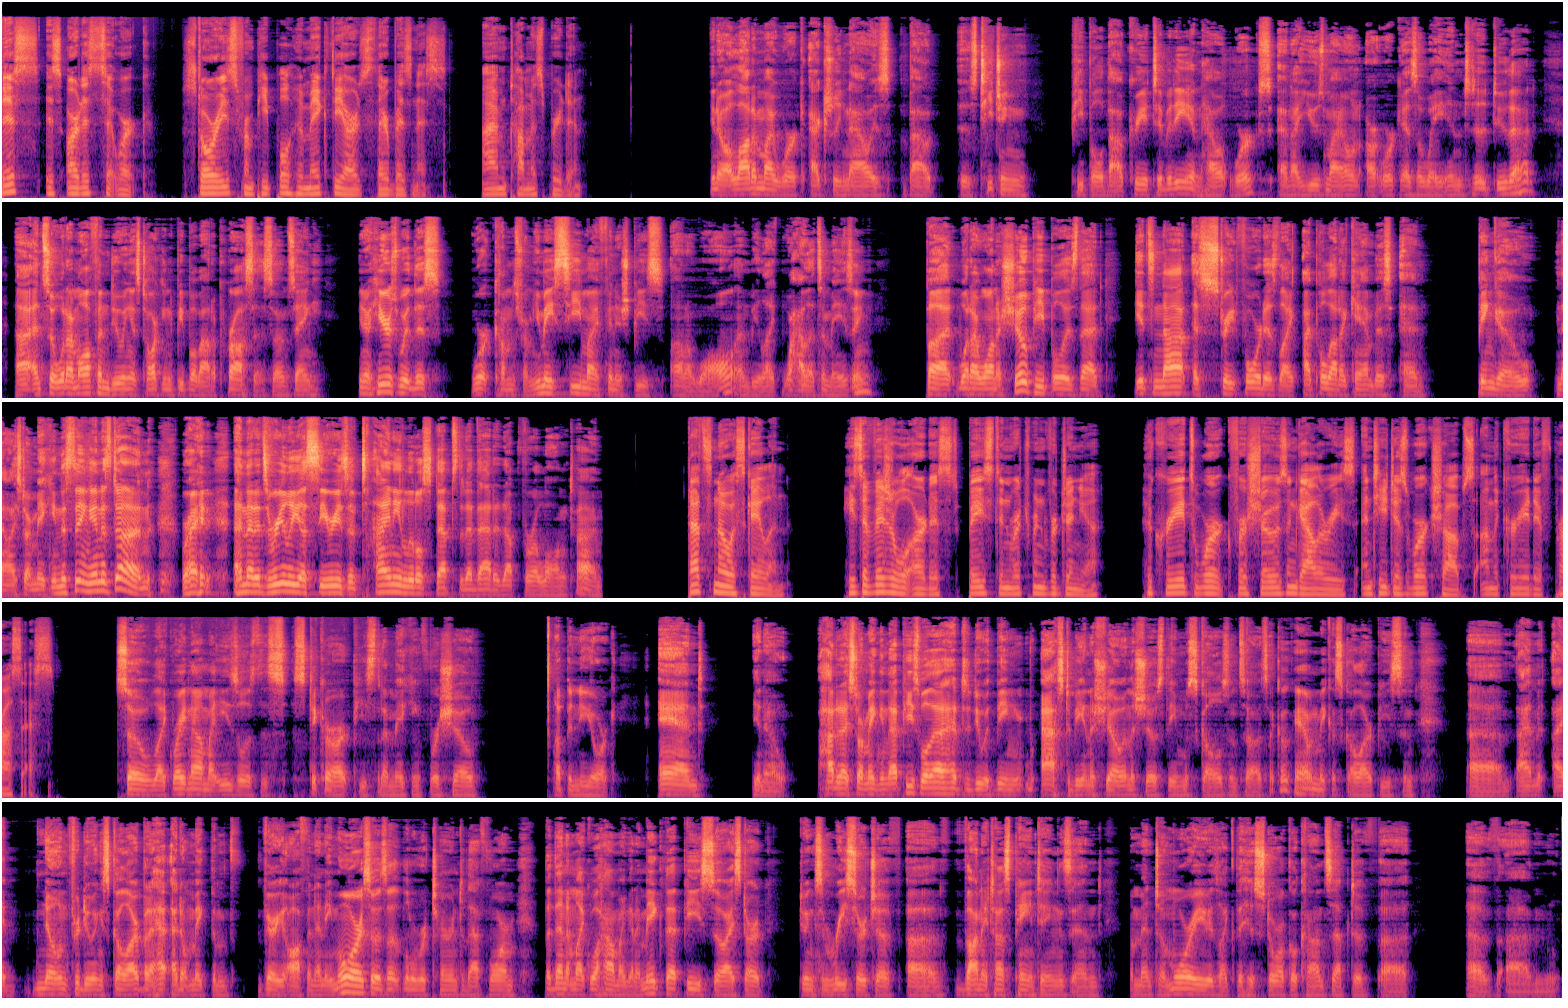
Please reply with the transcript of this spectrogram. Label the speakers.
Speaker 1: This is Artists at Work stories from people who make the arts their business. I'm Thomas Breeden.
Speaker 2: You know, a lot of my work actually now is about is teaching people about creativity and how it works, and I use my own artwork as a way in to do that. Uh, and so, what I'm often doing is talking to people about a process. So I'm saying, you know, here's where this work comes from. You may see my finished piece on a wall and be like, wow, that's amazing. But what I want to show people is that it's not as straightforward as like I pull out a canvas and bingo, now I start making this thing and it's done, right? And that it's really a series of tiny little steps that have added up for a long time.
Speaker 1: That's Noah Scalin. He's a visual artist based in Richmond, Virginia, who creates work for shows and galleries and teaches workshops on the creative process.
Speaker 2: So, like right now, my easel is this sticker art piece that I'm making for a show up in New York. And, you know, how did I start making that piece? Well, that had to do with being asked to be in a show, and the show's theme was skulls. And so I was like, okay, I'm gonna make a skull art piece. And um, I'm I'm known for doing skull art, but I, ha- I don't make them very often anymore. So it's a little return to that form. But then I'm like, well, how am I gonna make that piece? So I start doing some research of uh, Vanitas paintings and Memento Mori is like the historical concept of uh, of um,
